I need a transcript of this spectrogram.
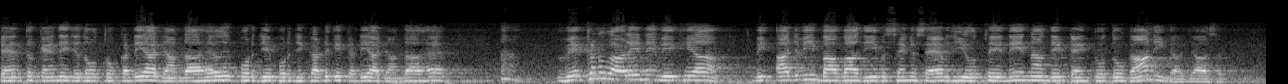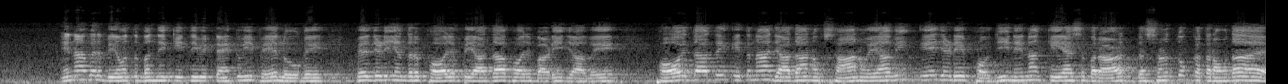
ਟੈਂਕ ਕਹਿੰਦੇ ਜਦੋਂ ਉੱਥੋਂ ਕੱਢਿਆ ਜਾਂਦਾ ਹੈ, ਉਹਦੇ ਪੁਰਜੇ ਪੁਰਜੇ ਕੱਢ ਕੇ ਕੱਢਿਆ ਜਾਂਦਾ ਹੈ। ਵੇਖਣ ਵਾਲੇ ਨੇ ਵੇਖਿਆ ਵੀ ਅੱਜ ਵੀ ਬਾਬਾ ਦੀਪ ਸਿੰਘ ਸਾਹਿਬ ਜੀ ਉੱਥੇ ਨੇ, ਇਹਨਾਂ ਦੇ ਟੈਂਕ ਉਦੋਂ ਗਾਹ ਨਹੀਂ ਗਾ ਜਾ ਸਕੇ। ਇਹਨਾਂ ਫਿਰ ਬੇਅੰਤਬੰਦੀ ਕੀਤੀ ਵੀ ਟੈਂਕ ਵੀ ਫੇਲ ਹੋ ਗਏ, ਫਿਰ ਜਿਹੜੀ ਅੰਦਰ ਫੌਜ, ਪਿਆਦਾ ਫੌਜ ਬਾੜੀ ਜਾਵੇ, ਫੌਜ ਦਾ ਤੇ ਇਤਨਾ ਜ਼ਿਆਦਾ ਨੁਕਸਾਨ ਹੋਇਆ ਵੀ ਇਹ ਜਿਹੜੇ ਫੌਜੀ ਨੇ ਨਾ ਕੇਐਸ ਬਰਾੜ ਦੱਸਣ ਤੋਂ ਕਤਰਾਉਂਦਾ ਹੈ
